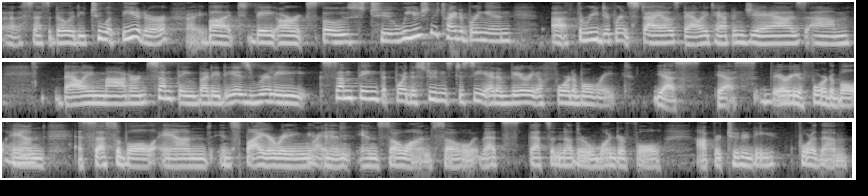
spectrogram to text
accessibility to a theater, Right. but they are exposed to, we usually try to bring in uh, three different styles ballet, tap, and jazz. Um, ballet and modern something but it is really something that for the students to see at a very affordable rate Yes, yes, very affordable and accessible and inspiring Mm-hmm. Right. and, and so on. So that's that's another wonderful opportunity for them.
